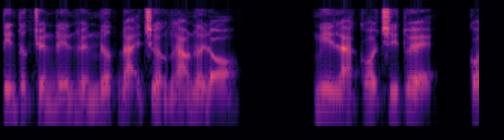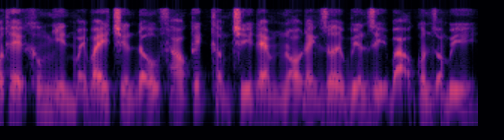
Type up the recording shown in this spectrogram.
tin tức truyền đến huyền nước đại trưởng lão nơi đó. Nghi là có trí tuệ có thể không nhìn máy bay chiến đấu pháo kích thậm chí đem nó đánh rơi biến dị bạo quân dòm bi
